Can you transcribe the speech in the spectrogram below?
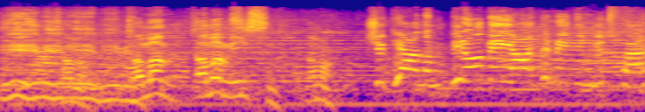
Miyiz? Tamam, tamam, tamam iyisin. Tamam. Şükrü Hanım, Birol Bey yardım edin lütfen.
